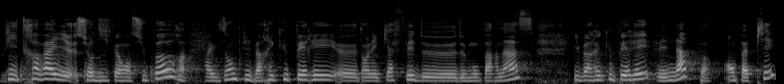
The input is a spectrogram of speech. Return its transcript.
Puis il travaille sur différents supports. Par exemple, il va récupérer euh, dans les cafés de, de Montparnasse, il va récupérer les nappes en papier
